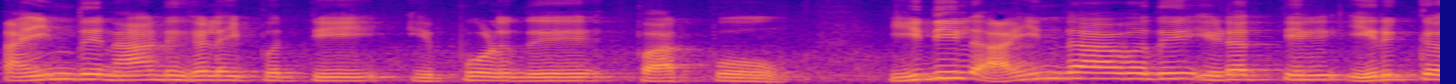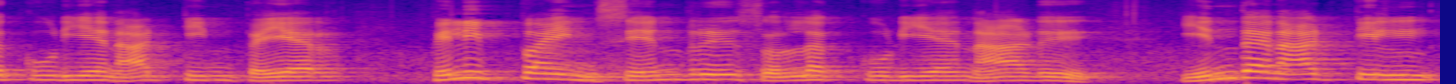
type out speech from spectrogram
ஐந்து நாடுகளை பற்றி இப்பொழுது பார்ப்போம். இதில் ஐந்தாவது இடத்தில் இருக்கக்கூடிய நாட்டின் பெயர் பிலிப்பைன்ஸ் என்று சொல்லக்கூடிய நாடு. இந்த நாட்டில்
